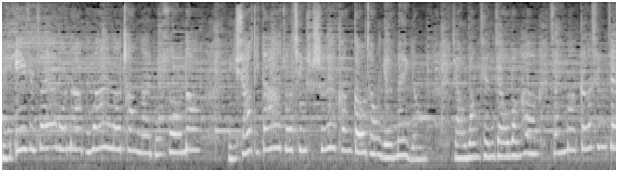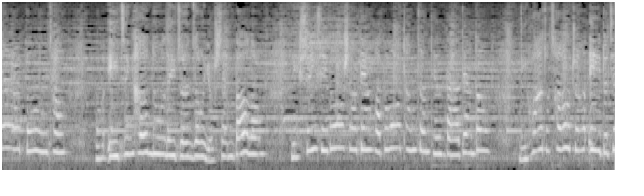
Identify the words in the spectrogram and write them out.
你以前对我那不玩了，从来不说 no。你小题大做，情绪失控，沟通也没用。交往前交往后，怎么个性截然不同？我已经很努力尊重友善包容。你信息不少，电话不通，整天打电动。你化妆凑着一堆借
